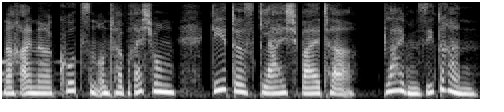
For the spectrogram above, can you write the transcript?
Nach einer kurzen Unterbrechung geht es gleich weiter. Bleiben Sie dran.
